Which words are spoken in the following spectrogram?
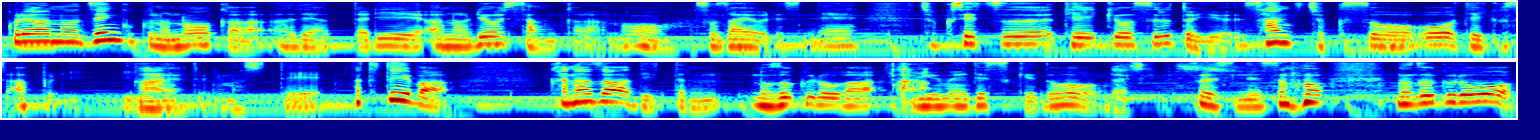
これはあの全国の農家であったりあの漁師さんからの素材をですね直接提供するという産地直送を提供するアプリになっておりまして、まあ例えば金沢で言ったらのどぐろが有名ですけど大好きです。そうですね。そののどぐろを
